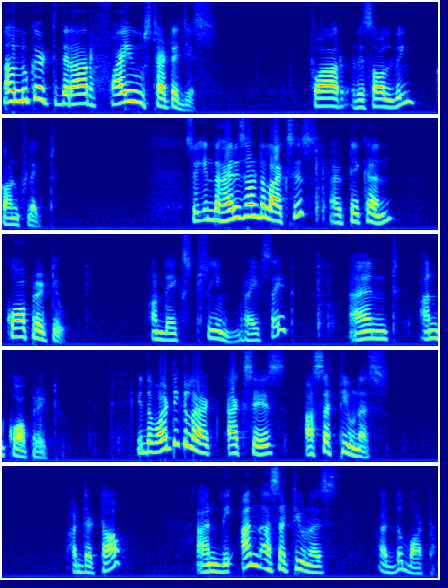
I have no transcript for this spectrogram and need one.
Now, look at there are 5 strategies for resolving conflict. So, in the horizontal axis I have taken cooperative on the extreme right side and uncooperative. In the vertical axis assertiveness at the top and the unassertiveness at the bottom.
